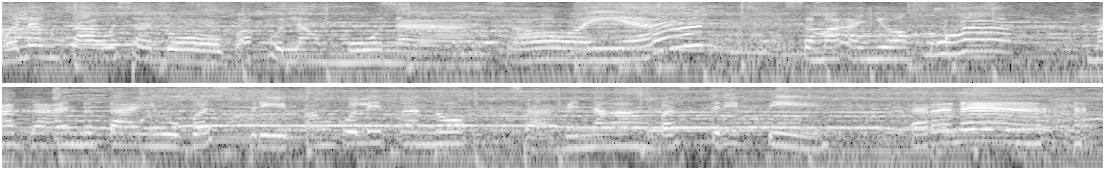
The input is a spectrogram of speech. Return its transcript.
walang tao sa loob. Ako lang muna. So, ayan. Samahan nyo ako ha mag-ano tayo, bus trip. Ang kulit ano, sabi na nga bus trip eh. Tara na!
